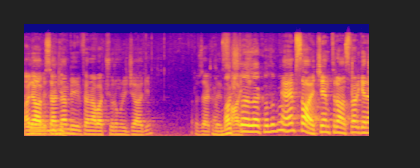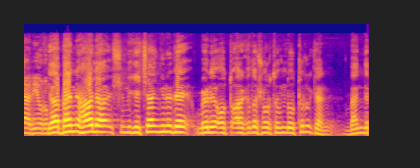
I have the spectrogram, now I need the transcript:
Ali E, abi ligin. senden bir Fenerbahçe yorumu rica edeyim. Özellikle Yani sağ maçla içi. alakalı mı? Hem sağ hem transfer genel bir yorum. Ya ben hala şimdi geçen günü de böyle arkadaş ortamında otururken ben de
